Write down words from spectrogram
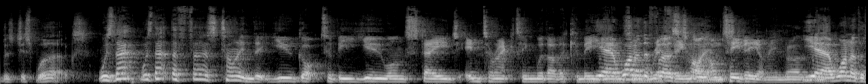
was just works. Was that was that the first time that you got to be you on stage interacting with other comedians? Yeah, one of the first riffing on- on times. TV. I mean, rather Yeah, than, one of the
